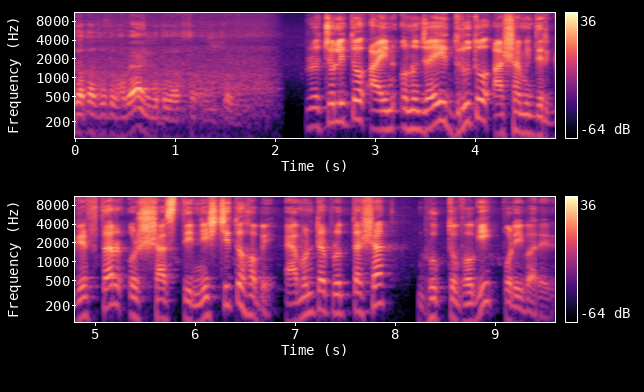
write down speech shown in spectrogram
যথাযথভাবে আইনগত ব্যবস্থা গ্রহণ করব। প্রচলিত আইন অনুযায়ী দ্রুত আসামিদের গ্রেফতার ও শাস্তি নিশ্চিত হবে এমনটা প্রত্যাশা ভুক্তভোগী পরিবারের।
